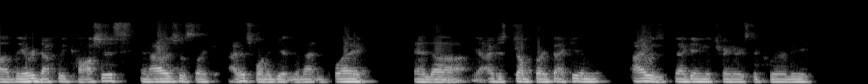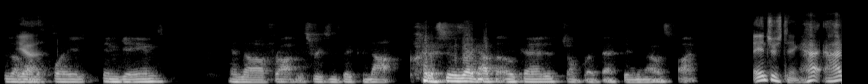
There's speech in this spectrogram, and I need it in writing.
uh, they were definitely cautious. And I was just like, I just want to get in the net and play. And uh, hmm. yeah, I just jumped right back in. I was begging the trainers to clear me because I yeah. wanted to play in, in games. And uh, for obvious reasons, they could not. But as soon as I got the okay, I just jumped right back in and I was fine. Interesting. How, how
